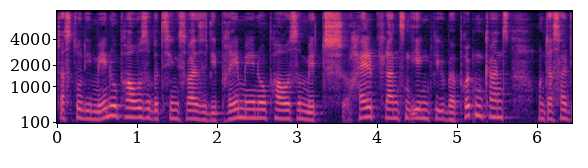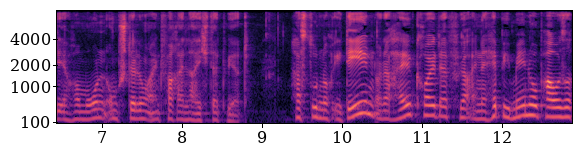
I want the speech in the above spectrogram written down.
dass du die Menopause bzw. die Prämenopause mit Heilpflanzen irgendwie überbrücken kannst und dass halt die Hormonumstellung einfach erleichtert wird. Hast du noch Ideen oder Heilkräuter für eine Happy Menopause,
